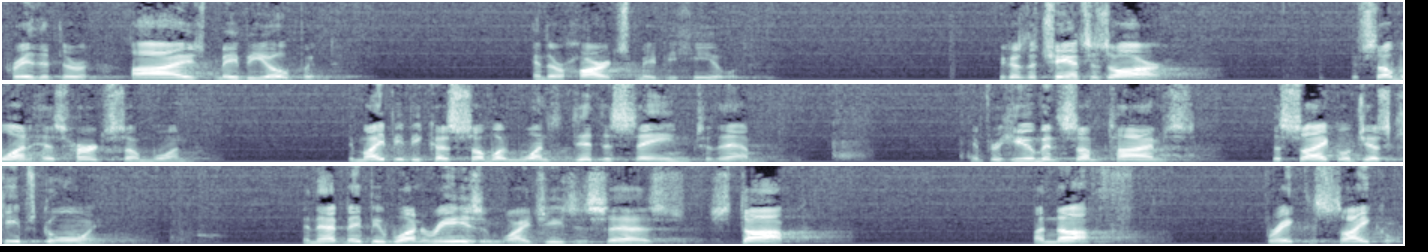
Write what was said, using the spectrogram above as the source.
Pray that their eyes may be opened and their hearts may be healed. Because the chances are, if someone has hurt someone, it might be because someone once did the same to them. And for humans, sometimes the cycle just keeps going. And that may be one reason why Jesus says, Stop. Enough. Break the cycle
